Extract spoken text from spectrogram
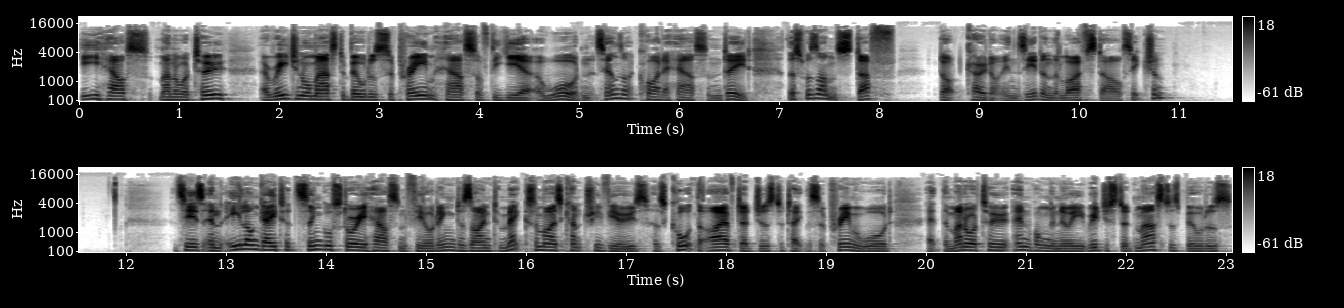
E House Manawatu, a Regional Master Builders Supreme House of the Year award. And it sounds like quite a house indeed. This was on Stuff lifestyle.co.nz in the lifestyle section. It says an elongated single story house in Feilding designed to maximise country views has caught the eye of judges to take the Supreme Award at the Manawatu and Wanganui Registered Masters Builders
